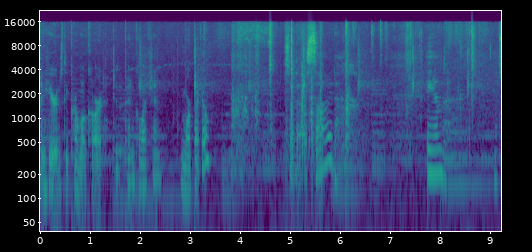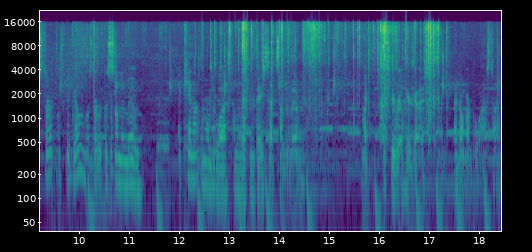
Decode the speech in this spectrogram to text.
And here is the promo card to the pin collection from Morpeko. Set that aside. And let's start, let's get going. Let's start with the Sun and Moon. I cannot remember the last time I opened base set Sun and Moon. Like, let's be real here, guys. I, don't remember the last time.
